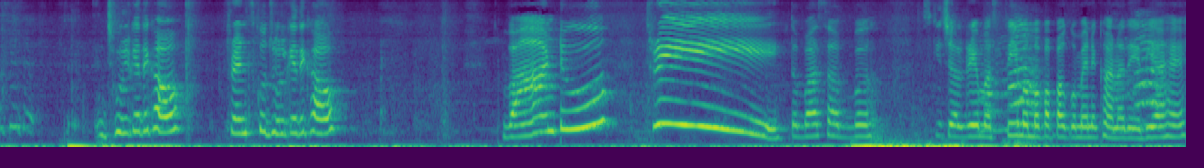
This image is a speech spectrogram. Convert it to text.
झूल के दिखाओ फ्रेंड्स को झूल के दिखाओ। वन टू थ्री तो बस अब इसकी चल रही है मस्ती। मम्मा। पापा को मैंने खाना दे दिया है।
